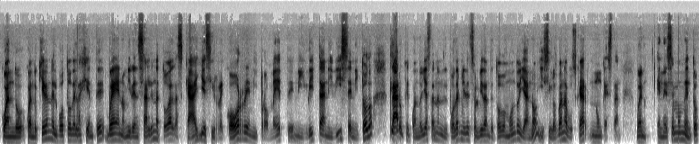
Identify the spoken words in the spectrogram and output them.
Cuando, cuando quieren el voto de la gente, bueno, miren, salen a todas las calles y recorren y prometen y gritan y dicen y todo. Claro que cuando ya están en el poder, miren, se olvidan de todo mundo, ya no. Y si los van a buscar, nunca están. Bueno, en ese momento,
